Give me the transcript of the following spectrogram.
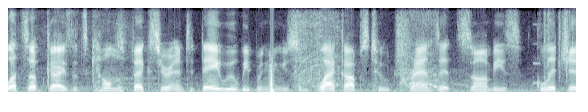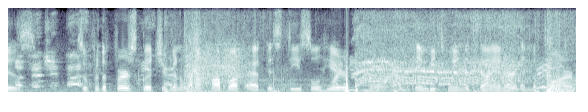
What's up guys, it's Kellen's Effects here, and today we will be bringing you some Black Ops 2 Transit, Zombies, Glitches. So for the first glitch, you're going to want to hop off at this diesel here, in between the diner and the farm.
